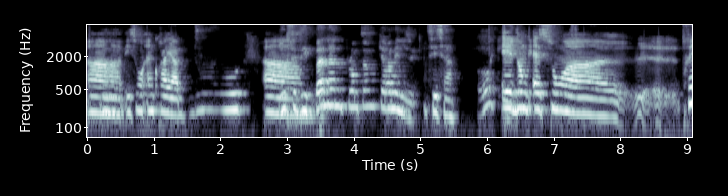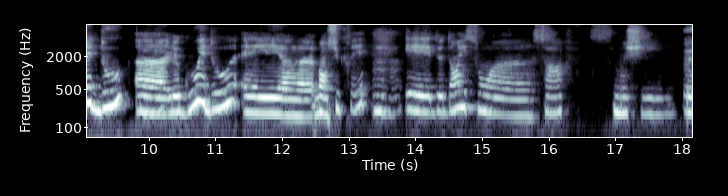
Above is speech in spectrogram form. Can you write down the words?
Euh, Mhm. Ils sont incroyables, doux. euh, Donc c'est des bananes plantains caramélisées. c'est ça. Et donc elles sont euh, euh, très doux. Euh, Mhm. Le goût est doux et euh, bon sucré. Mhm. Et dedans ils sont euh, mushy. Euh,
